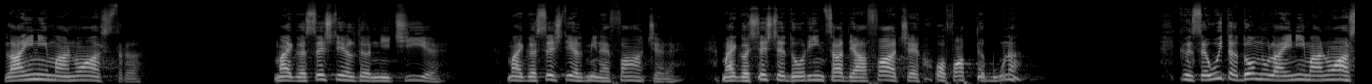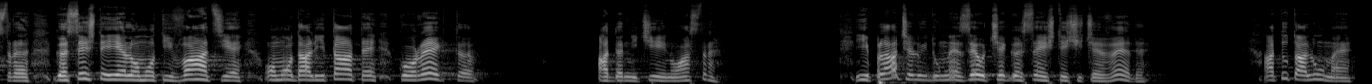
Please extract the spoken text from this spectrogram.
la inima noastră, mai găsește el dărnicie, Mai găsește el binefacere? Mai găsește dorința de a face o faptă bună? Când se uită Domnul la inima noastră, găsește El o motivație, o modalitate corectă a dărniciei noastre? Îi place lui Dumnezeu ce găsește și ce vede? Atâta lume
